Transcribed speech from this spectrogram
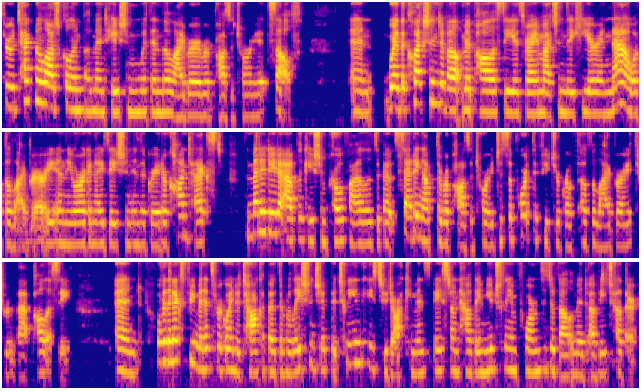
through technological implementation within the library repository itself. And where the collection development policy is very much in the here and now of the library and the organization in the greater context, the metadata application profile is about setting up the repository to support the future growth of the library through that policy. And over the next few minutes, we're going to talk about the relationship between these two documents based on how they mutually inform the development of each other.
